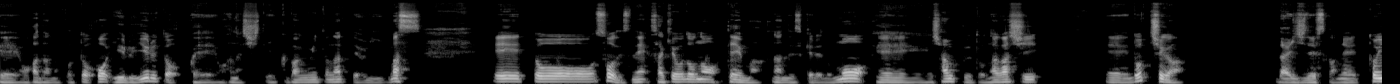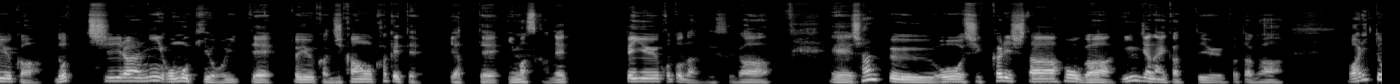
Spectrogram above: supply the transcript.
えー、お肌のことをゆるゆると、え、お話ししていく番組となっております。えっ、と、そうですね、先ほどのテーマなんですけれども、え、シャンプーと流しえー、どっちが大事ですかね？というか、どちらに重きを置いて、というか時間をかけてやっていますかね？っていうことなんですが、えー、シャンプーをしっかりした方がいいんじゃないかっていう方が、割と、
